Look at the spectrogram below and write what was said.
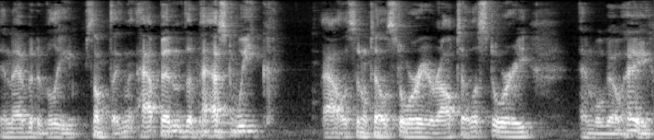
inevitably, something that happened the past week, Allison will tell a story, or I'll tell a story, and we'll go, "Hey,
